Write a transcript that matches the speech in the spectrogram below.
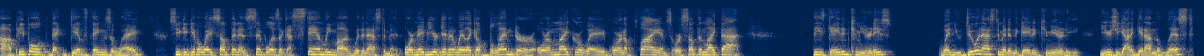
Uh, people that give things away. So you could give away something as simple as like a Stanley mug with an estimate, or maybe you're giving away like a blender or a microwave or an appliance or something like that. These gated communities, when you do an estimate in the gated community, you usually got to get on the list.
